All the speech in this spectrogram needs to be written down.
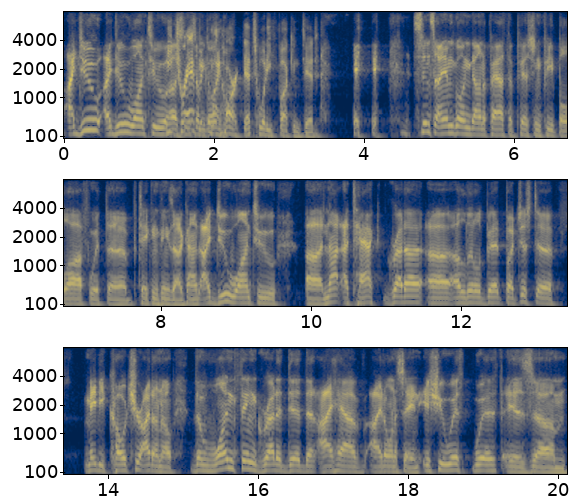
I do. I do want to. He uh, since I'm my heart. That's what he fucking did. since I am going down a path of pissing people off with uh, taking things out of context, I do want to uh, not attack Greta uh, a little bit, but just uh, maybe coach her. I don't know. The one thing Greta did that I have, I don't want to say an issue with, with is um,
